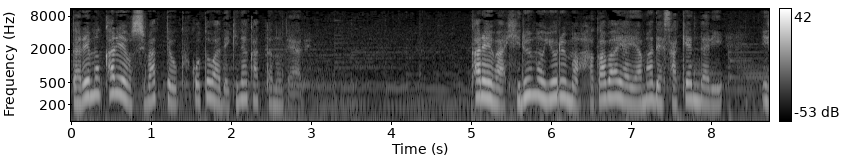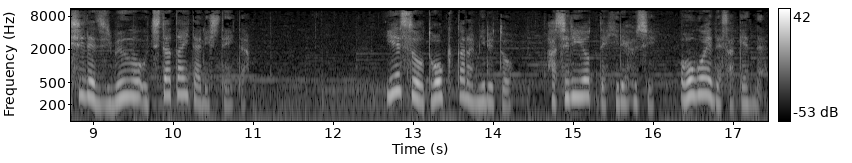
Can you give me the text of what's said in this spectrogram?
誰も彼を縛っておくことはできなかったのである。彼は昼も夜も墓場や山で叫んだり石で自分を打ち叩いたりしていた。イエスを遠くから見ると走り寄ってひれ伏し大声で叫んだ。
